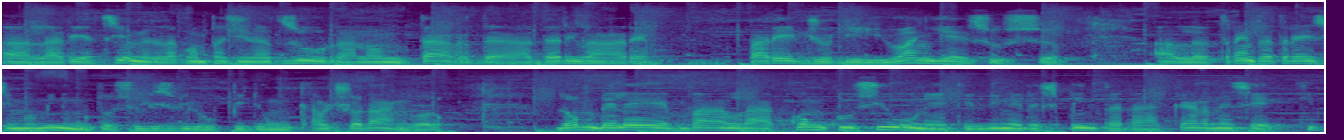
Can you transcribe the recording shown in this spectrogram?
La reazione della compagine azzurra non tarda ad arrivare. Pareggio di Juan Jesus al 33 minuto sugli sviluppi di un calcio d'angolo. Don Belé va alla conclusione che viene respinta da Carnesecchi.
